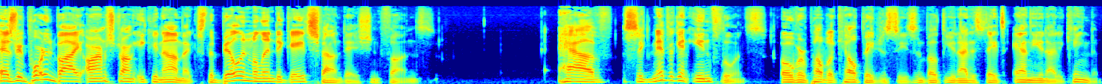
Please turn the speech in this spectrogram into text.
As reported by Armstrong Economics, the Bill and Melinda Gates Foundation funds have significant influence over public health agencies in both the United States and the United Kingdom.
